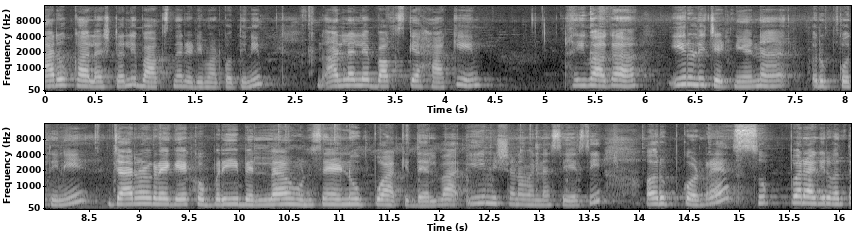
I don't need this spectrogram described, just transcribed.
ಆರು ಕಾಲಷ್ಟರಲ್ಲಿ ಬಾಕ್ಸ್ನ ರೆಡಿ ಮಾಡ್ಕೋತೀನಿ. ಅಲ್ಲಲ್ಲೇ ಬಾಕ್ಸ್ಗೆ ಹಾಕಿ ಇವಾಗ ಈರುಳ್ಳಿ ಚಟ್ನಿಯನ್ನು ರುಬ್ಕೋತೀನಿ. ಜಾರ್ ಒಳಗಡೆಗೆ ಕೊಬ್ಬರಿ, ಬೆಲ್ಲ, ಹುಣಸೆ ಹಣ್ಣು, ಉಪ್ಪು ಹಾಕಿದ್ದೆ ಅಲ್ವಾ? ಈ ಮಿಶ್ರಣವನ್ನು ಸೇರಿಸಿ ರುಬ್ಕೊಂಡ್ರೆ ಸೂಪರಾಗಿರುವಂಥ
